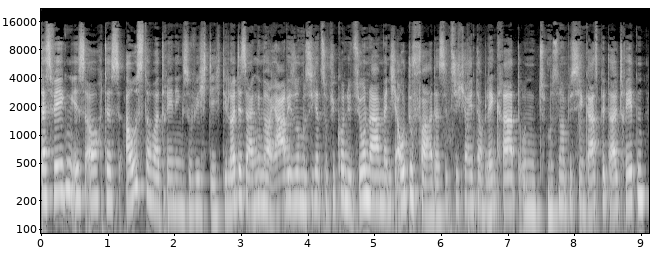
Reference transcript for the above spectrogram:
Deswegen ist auch das Ausdauertraining so wichtig. Die Leute sagen immer, ja, wieso muss ich jetzt so viel Kondition haben, wenn ich Auto fahre? Da sitze ich ja hinterm Lenkrad und muss noch ein bisschen Gaspedal treten.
